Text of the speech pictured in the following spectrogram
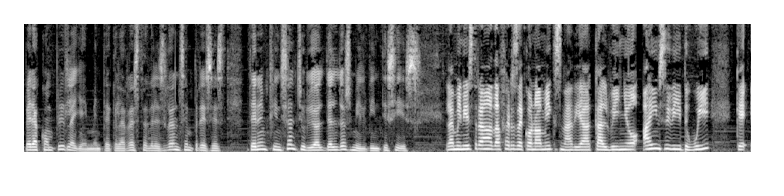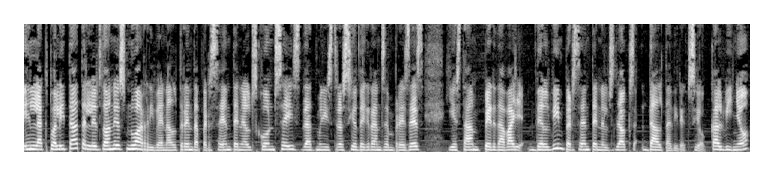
per a complir la llei, mentre que la resta de les grans empreses tenen fins al juliol del 2026. La ministra d'Afers Econòmics, Nadia Calviño, ha incidit avui que en l'actualitat les dones no arriben al 30% en els consells d'administració de grans empreses i estan per davall del 20% en els llocs d'alta direcció. Calviño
